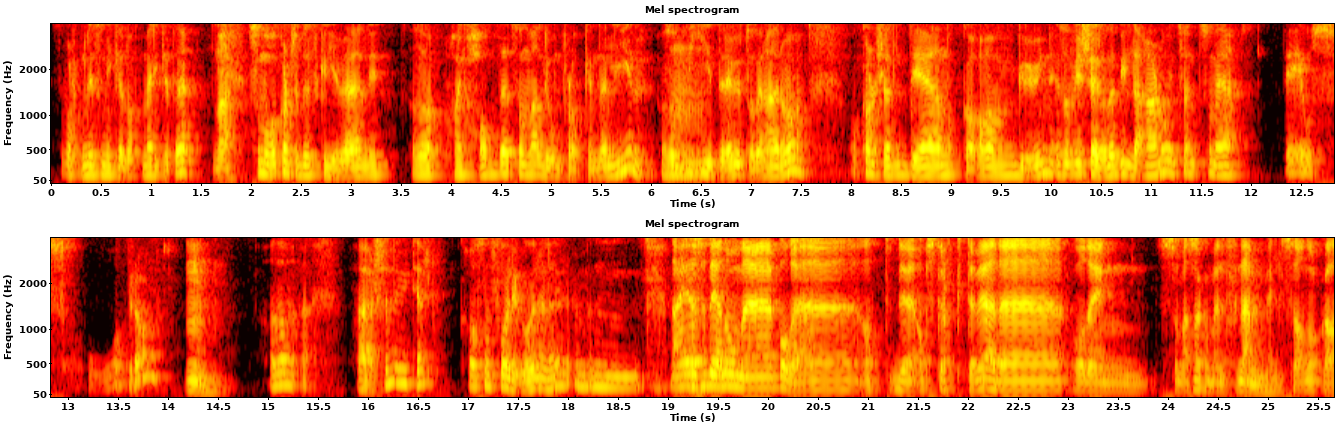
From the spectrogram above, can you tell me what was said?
så ble han liksom ikke lagt merke til. nei. Som òg kanskje beskriver litt altså, Han hadde et sånn veldig omflakkende liv. altså Videre utover her òg. Og kanskje det er noe av grunnen. Altså, vi ser jo det bildet her nå, som er Det er jo så bra. Altså, jeg, skjønner jo ikke helt hva som foregår eller Men Nei, altså Det er noe med både at det abstrakte ved det, og den som jeg snakka om, en fornemmelse av noe,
